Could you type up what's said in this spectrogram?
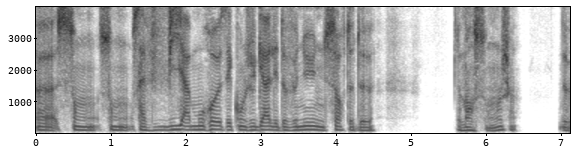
euh, son, son, sa vie amoureuse et conjugale est devenue une sorte de, de mensonge, de,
